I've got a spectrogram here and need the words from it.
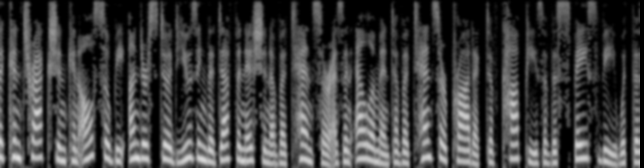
The contraction can also be understood using the definition of a tensor as an element of a tensor product of copies of the space V with the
